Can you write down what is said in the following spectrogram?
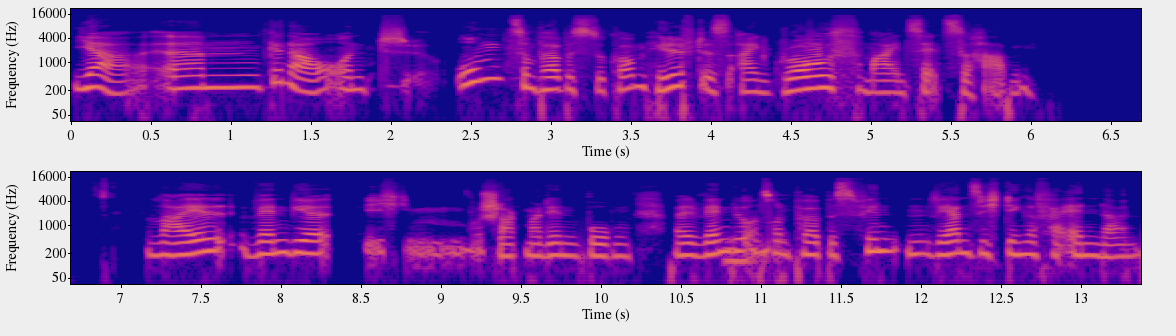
Ja, ähm, genau. Und um zum Purpose zu kommen, hilft es, ein Growth Mindset zu haben. Weil wenn wir ich hm, schlag mal den Bogen, weil wenn wir mhm. unseren Purpose finden, werden sich Dinge verändern.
